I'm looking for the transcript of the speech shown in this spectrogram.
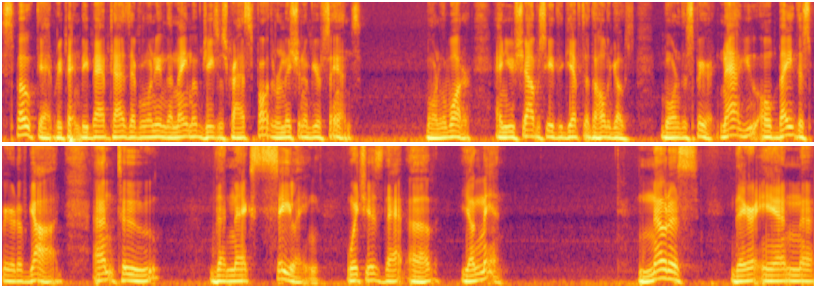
spoke that repent and be baptized, everyone, in the name of Jesus Christ for the remission of your sins born of the water, and you shall receive the gift of the Holy Ghost, born of the Spirit. Now you obey the Spirit of God unto the next sealing, which is that of young men. Notice there in uh,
